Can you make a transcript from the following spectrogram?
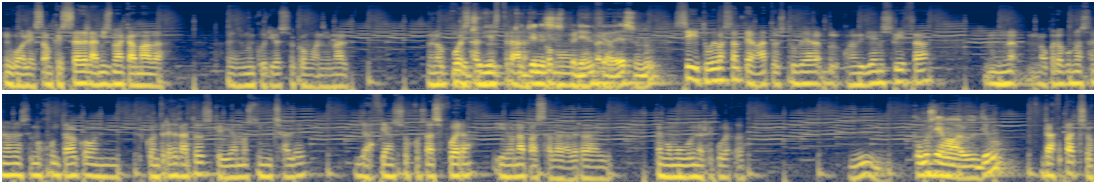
iguales, aunque sea de la misma camada. es muy curioso como animal. No lo puedes adiestrar. Tú tienes experiencia de eso, ¿no? Sí, tuve bastante gatos. Tuve, cuando vivía en Suiza, me acuerdo que unos años nos hemos juntado con, con, tres gatos que vivíamos en un chalet y hacían sus cosas fuera y era una pasada, la verdad. Y tengo muy buen recuerdo. Mm. ¿Cómo se llamaba el último? Gazpacho.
